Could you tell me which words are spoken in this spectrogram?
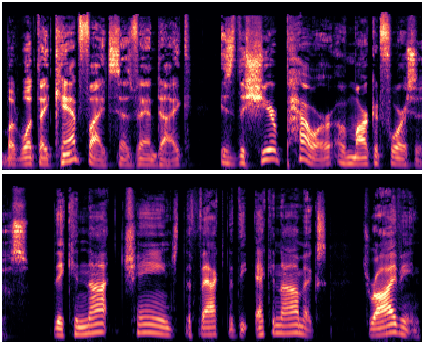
But what they can't fight, says Van Dyck, is the sheer power of market forces. They cannot change the fact that the economics driving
